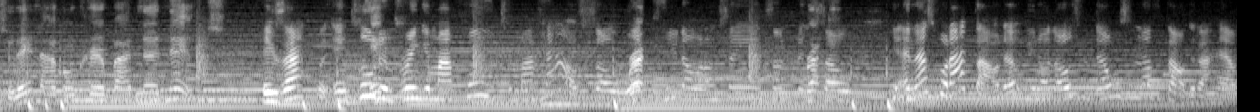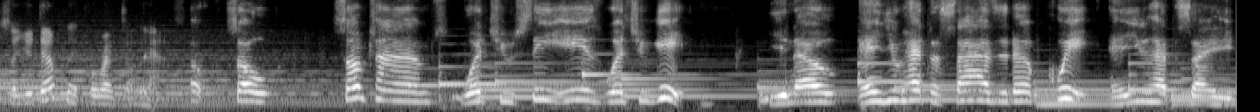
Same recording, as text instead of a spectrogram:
so they're not gonna care about nothing else. Exactly, including bringing my food to my house. So, Right. you know what I'm saying? Something. Right. So, and that's what I thought. That, you know, those that was another thought that I have. So you're definitely correct on that. So, so sometimes what you see is what you get, you know, and you have to size it up quick, and you have to say,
